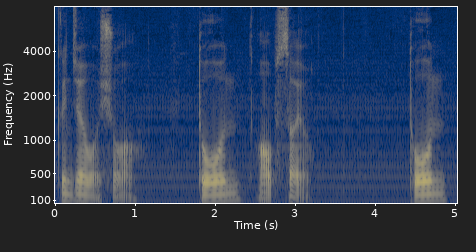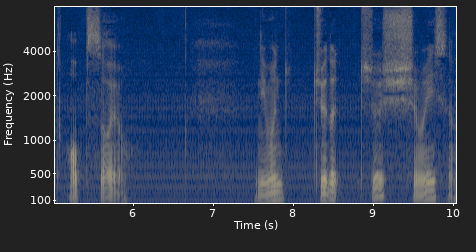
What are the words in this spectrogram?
跟着我说，돈없어 요， 돈없어 요。 你们觉得这什么意思啊？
